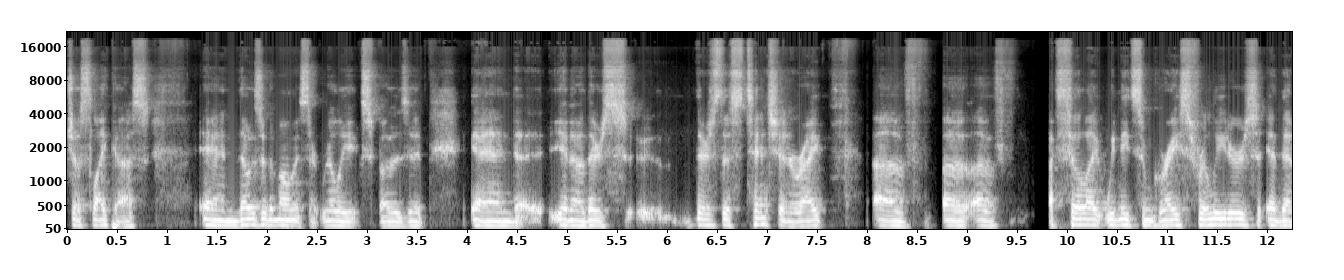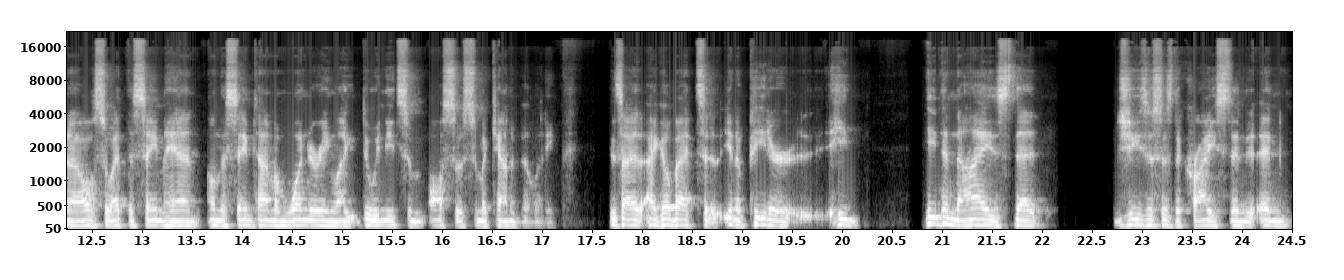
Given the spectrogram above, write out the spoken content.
just like us and those are the moments that really expose it. And uh, you know there's there's this tension right of uh, of I feel like we need some grace for leaders, and then I also, at the same hand, on the same time, I'm wondering like, do we need some also some accountability? Because I, I go back to you know Peter, he he denies that Jesus is the Christ and and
